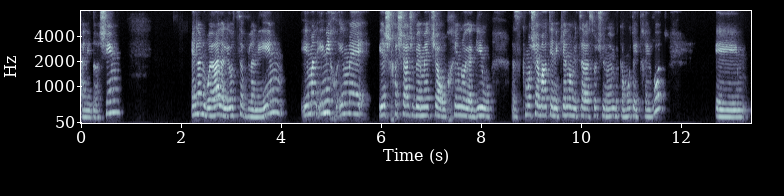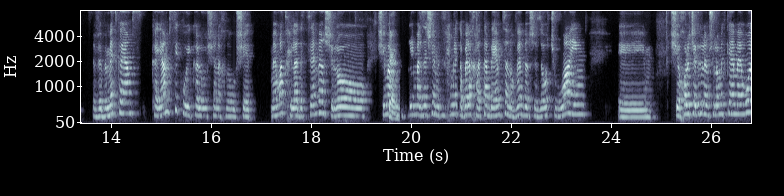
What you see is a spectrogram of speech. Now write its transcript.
הנדרשים. אין לנו ברירה אלא להיות סבלניים. אם, אם, אם יש חשש באמת שהאורחים לא יגיעו. אז כמו שאמרתי אני כן ממליצה לעשות שינויים בכמות ההתחייבות. אמ, ובאמת קיים, קיים סיכוי קלוש שאנחנו, שמאמרת תחילת דצמבר שלא, שאם כן. אנחנו מדברים על זה שהם צריכים לקבל החלטה באמצע נובמבר שזה עוד שבועיים אמ, שיכול להיות שיגידו להם שלא מתקיים האירוע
